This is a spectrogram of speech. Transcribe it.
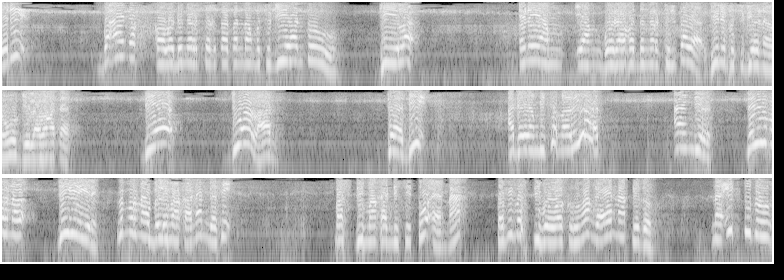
Jadi banyak kalau dengar cerita tentang pesugihan tuh. Gila. Ini yang yang gue dapat dengar cerita ya? Gini pesugihannya oh gila banget ya. Dia jualan. Jadi ada yang bisa ngelihat. Anjir. Jadi lu pernah jadi gini gini. Lu pernah beli makanan gak sih? Pas dimakan di situ enak tapi pas dibawa ke rumah nggak enak gitu. Nah itu tuh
